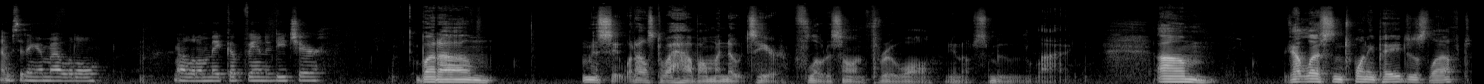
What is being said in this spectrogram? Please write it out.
I'm sitting in my little my little makeup vanity chair. But um, let me see. What else do I have on my notes here? Float us on through all you know, smooth like. Um, I got less than twenty pages left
